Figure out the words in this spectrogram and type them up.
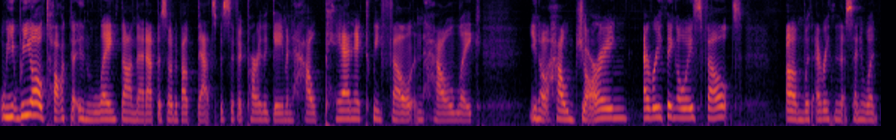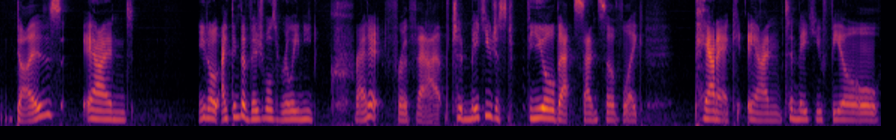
we we all talked in length on that episode about that specific part of the game and how panicked we felt and how like you know how jarring everything always felt um with everything that Senua does and you know, I think the visuals really need credit for that to make you just feel that sense of like panic and to make you feel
